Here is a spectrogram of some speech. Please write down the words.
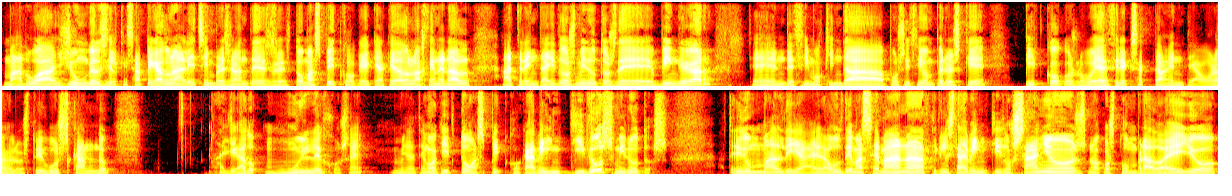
Madua, Jungles y el que se ha pegado una leche impresionante es Thomas Pitcock, ¿eh? que ha quedado en la general a 32 minutos de Vingegaard en decimoquinta posición, pero es que Pitcock, os lo voy a decir exactamente ahora, que lo estoy buscando, ha llegado muy lejos, ¿eh? Mira, tengo aquí Thomas Pitcock a 22 minutos. Tenido un mal día, ¿eh? La última semana, ciclista de 22 años, no acostumbrado a ello.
